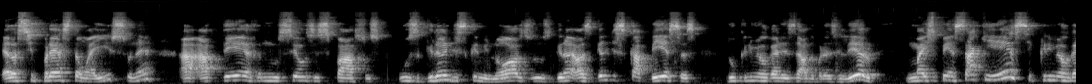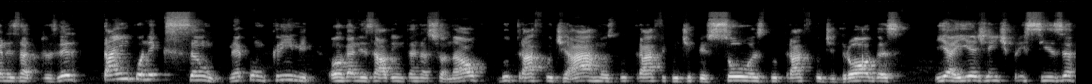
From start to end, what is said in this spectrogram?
elas se prestam a isso, né, a, a ter nos seus espaços os grandes criminosos, os, as grandes cabeças do crime organizado brasileiro, mas pensar que esse crime organizado brasileiro está em conexão né, com o crime organizado internacional, do tráfico de armas, do tráfico de pessoas, do tráfico de drogas. E aí a gente precisa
